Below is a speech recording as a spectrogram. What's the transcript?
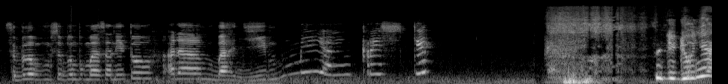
sebelum sebelum pembahasan itu ada Mbah Jimmy yang crash kit. sejujurnya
